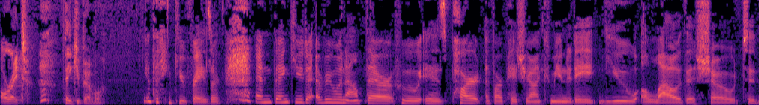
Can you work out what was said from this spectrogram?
All right, thank you, Pamela. Thank you, Fraser. And thank you to everyone out there who is part of our Patreon community. You allow this show to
